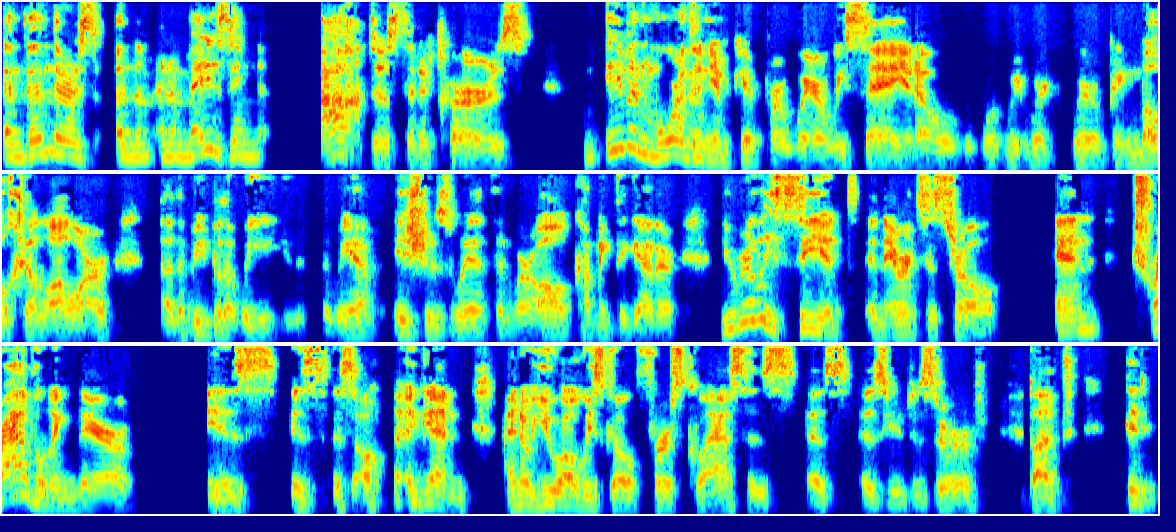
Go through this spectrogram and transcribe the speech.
And then there's an, an amazing Achdus that occurs, even more than Yom Kippur, where we say, you know, we, are we're being mochel or uh, the people that we, that we have issues with, and we're all coming together. You really see it in Eretz Yisrael. And traveling there is, is, is, again, I know you always go first class as, as, as you deserve, but it,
